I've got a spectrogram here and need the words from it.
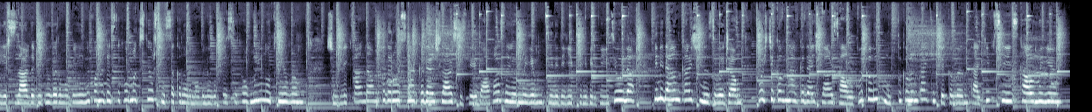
Eğer sizler de videolarımı beğenip bana destek olmak istiyorsanız kanalıma abone olup destek olmayı unutmayalım. Şimdilik benden bu kadar olsun arkadaşlar. Sizleri daha fazla yormayayım. Yine de yepyeni bir videoyla yeniden karşınızda olacağım. Hoşçakalın arkadaşlar. Sağlıklı kalın, mutlu kalın, takipte kalın. Takipsiz kalmayın.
